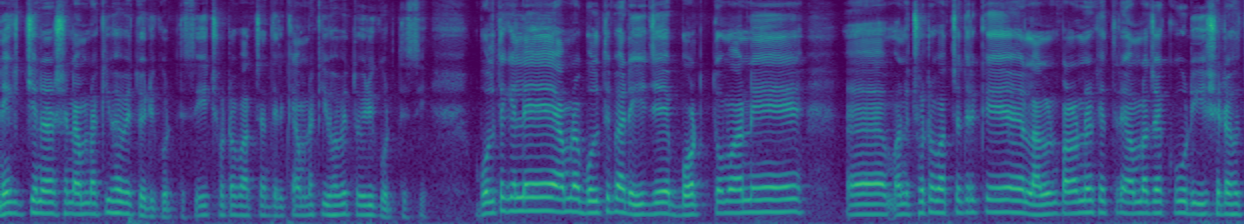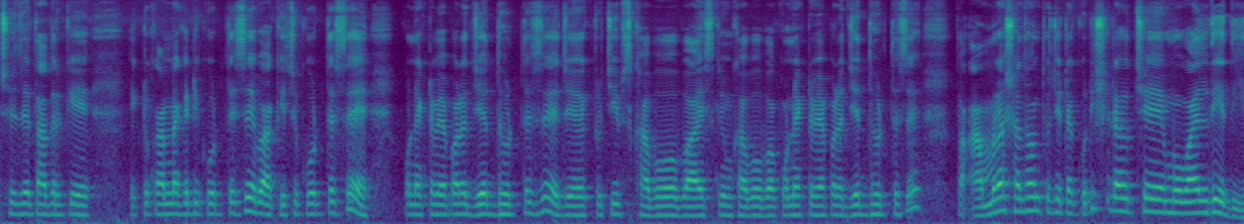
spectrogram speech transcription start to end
নেক্সট জেনারেশন আমরা কীভাবে তৈরি করতেছি, এই ছোটো বাচ্চাদেরকে আমরা কীভাবে তৈরি করতেছি। বলতে গেলে আমরা বলতে পারি যে বর্তমানে মানে ছোট বাচ্চাদেরকে লালন পালনের ক্ষেত্রে আমরা যা করি সেটা হচ্ছে যে তাদেরকে একটু কান্নাকাটি করতেছে বা কিছু করতেছে, কোনো একটা ব্যাপারে জেদ ধরতেছে যে একটু চিপস খাব বা আইসক্রিম খাব বা কোনো একটা ব্যাপারে জেদ ধরতেছে। তো আমরা সাধারণত যেটা করি সেটা হচ্ছে মোবাইল দিয়ে দিই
